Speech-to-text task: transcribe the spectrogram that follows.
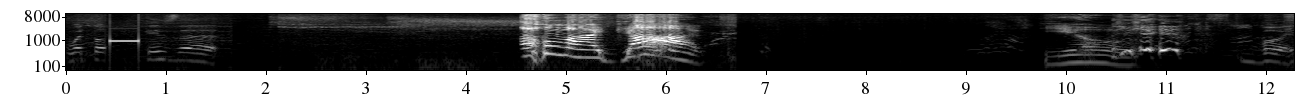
What the f is that? Oh my god! Yo. Boy.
